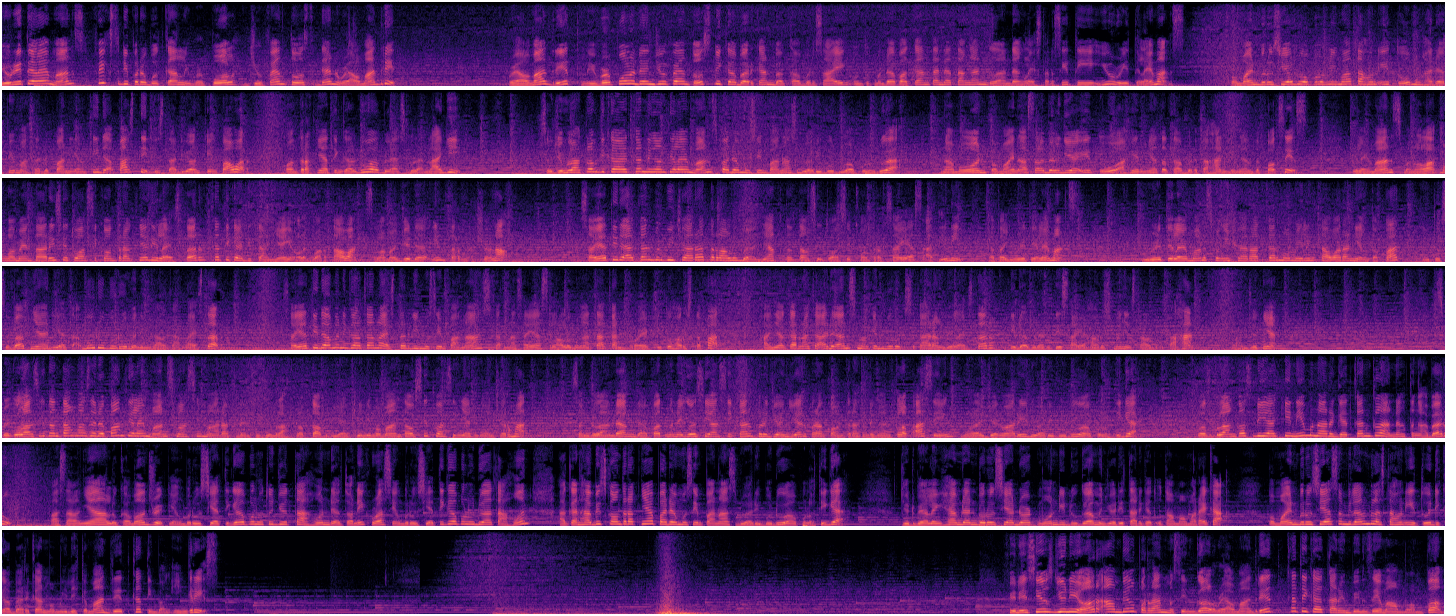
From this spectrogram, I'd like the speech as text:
Yuri Telemans fix diperebutkan Liverpool, Juventus, dan Real Madrid. Real Madrid, Liverpool, dan Juventus dikabarkan bakal bersaing untuk mendapatkan tanda tangan gelandang Leicester City, Yuri Telemans. Pemain berusia 25 tahun itu menghadapi masa depan yang tidak pasti di Stadion King Power. Kontraknya tinggal 12 bulan lagi. Sejumlah klub dikaitkan dengan Tillemans pada musim panas 2022. Namun, pemain asal Belgia itu akhirnya tetap bertahan dengan The Foxes. Tillemans menolak mengomentari situasi kontraknya di Leicester ketika ditanyai oleh wartawan selama jeda internasional. Saya tidak akan berbicara terlalu banyak tentang situasi kontrak saya saat ini, kata Yuri Tillemans. Yuri Tillemans mengisyaratkan memilih tawaran yang tepat, itu sebabnya dia tak buru-buru meninggalkan Leicester. Saya tidak meninggalkan Leicester di musim panas karena saya selalu mengatakan proyek itu harus tepat. Hanya karena keadaan semakin buruk sekarang di Leicester, tidak berarti saya harus menyesal bertahan. Selanjutnya, Spekulasi tentang masa depan Tillemans masih marak dan sejumlah klub top diyakini memantau situasinya dengan cermat. Sang gelandang dapat menegosiasikan perjanjian prakontrak dengan klub asing mulai Januari 2023. Los Blancos diyakini menargetkan gelandang tengah baru. Pasalnya, Luka Modric yang berusia 37 tahun dan Toni Kroos yang berusia 32 tahun akan habis kontraknya pada musim panas 2023. Jude Bellingham dan Borussia Dortmund diduga menjadi target utama mereka. Pemain berusia 19 tahun itu dikabarkan memilih ke Madrid ketimbang Inggris. Vinicius Junior ambil peran mesin gol Real Madrid ketika Karim Benzema melempem.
